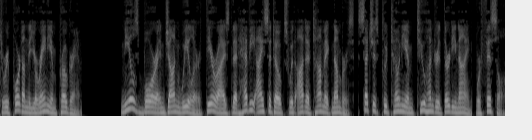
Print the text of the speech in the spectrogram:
to report on the uranium program. Niels Bohr and John Wheeler theorized that heavy isotopes with odd atomic numbers, such as plutonium-239, were fissile.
